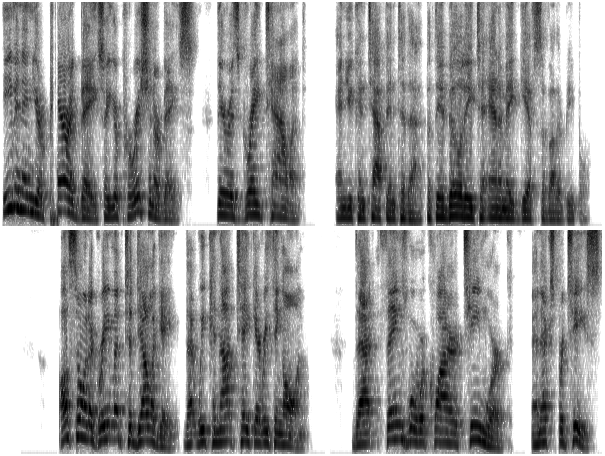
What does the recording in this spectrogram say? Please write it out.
Even in your parent base or your parishioner base, there is great talent and you can tap into that, but the ability to animate gifts of other people. Also, an agreement to delegate that we cannot take everything on, that things will require teamwork and expertise,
